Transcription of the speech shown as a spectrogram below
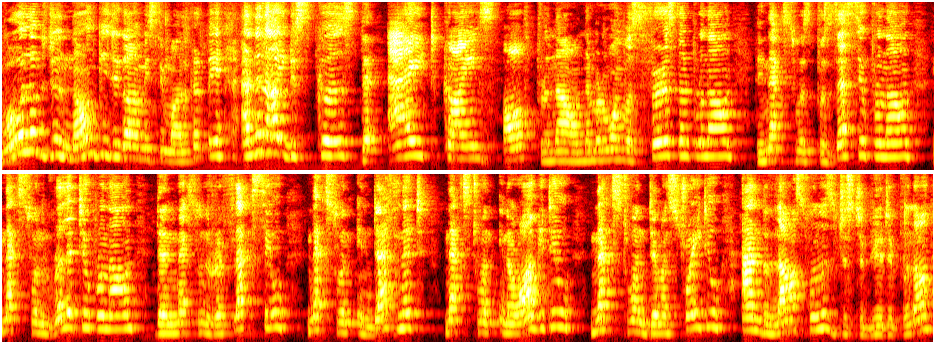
वो लफ्ज जो noun की जगह हम इस्तेमाल करते हैं. And then I discussed the eight kinds of pronoun. Number one was personal pronoun. The next was possessive pronoun. Next one relative pronoun. Then next one reflexive. Next one indefinite. Next one interrogative. Next one demonstrative. And the last one is distributive pronoun.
